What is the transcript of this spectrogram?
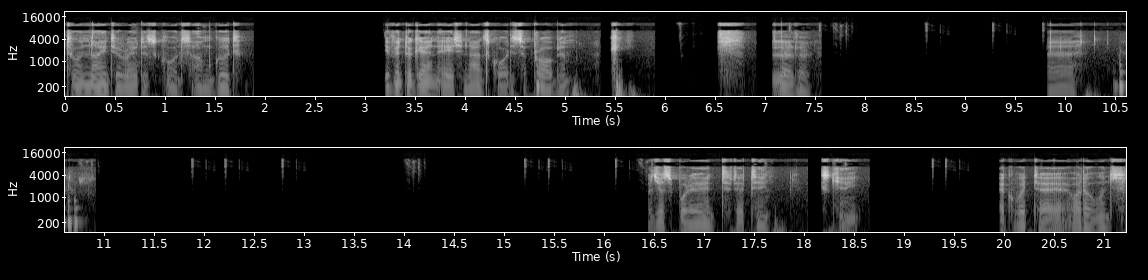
290 rated squads, I'm good. Even to get an 89 squad is a problem. uh, I'll just put it into the thing. Exchange. Like with the other ones.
